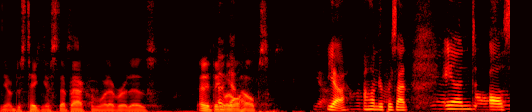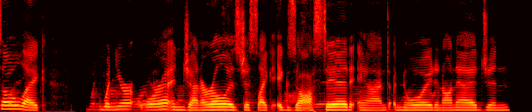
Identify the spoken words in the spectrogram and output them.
you know just taking a step back from whatever it is anything Oh, a yeah. helps Yeah, a hundred percent. And also like when your aura in general is just like exhausted and annoyed and on edge and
